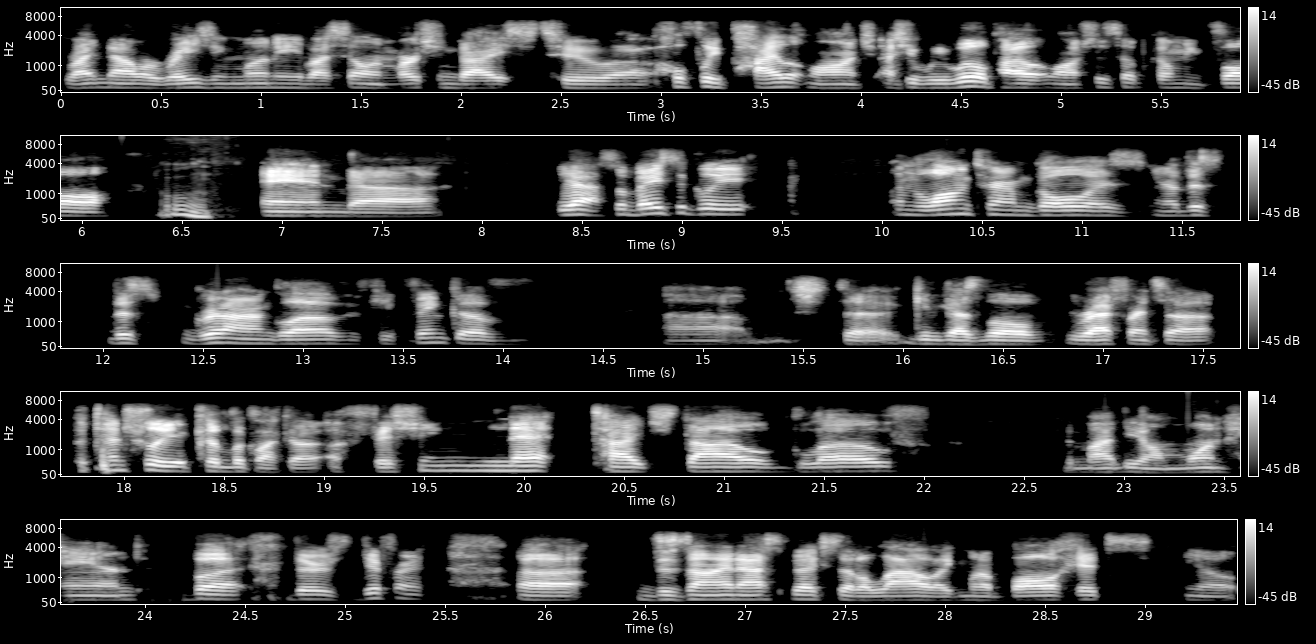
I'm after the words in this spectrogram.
right now we're raising money by selling merchandise to uh, hopefully pilot launch. Actually, we will pilot launch this upcoming fall. Ooh. and uh, yeah, so basically, and the long term goal is you know this this gridiron glove. If you think of um, just to give you guys a little reference, uh, potentially it could look like a, a fishing net type style glove. It might be on one hand, but there's different uh, design aspects that allow, like when a ball hits, you know,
